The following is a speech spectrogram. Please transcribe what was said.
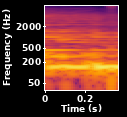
Mm-hmm.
